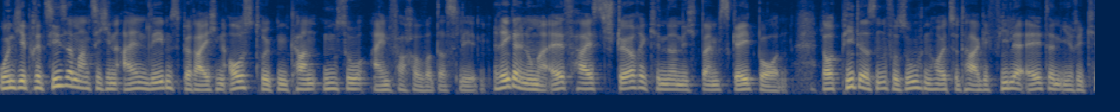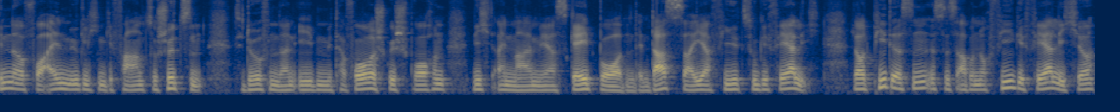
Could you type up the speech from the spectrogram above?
Und je präziser man sich in allen Lebensbereichen ausdrücken kann, umso einfacher wird das Leben. Regel Nummer 11 heißt, störe Kinder nicht beim Skateboarden. Laut Peterson versuchen heutzutage viele Eltern ihre Kinder vor allen möglichen Gefahren zu schützen. Sie dürfen dann eben metaphorisch gesprochen nicht einmal mehr skateboarden, denn das sei ja viel zu gefährlich. Laut Peterson ist es aber noch viel gefährlicher,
